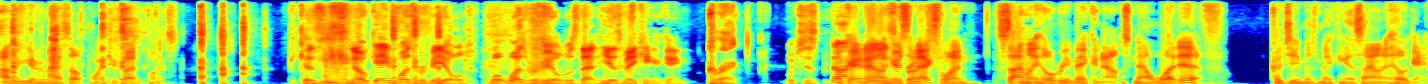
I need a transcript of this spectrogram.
I'm gonna give myself 0.25 points. because no game was revealed. What was revealed was that he is making a game, Correct. which is not okay, now really here's the next one. Silent Hill remake announced. Now, what if Kojima's making a Silent Hill game?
